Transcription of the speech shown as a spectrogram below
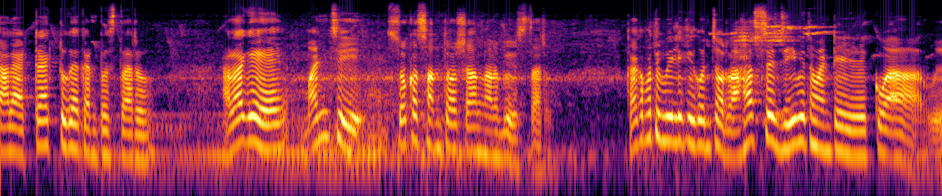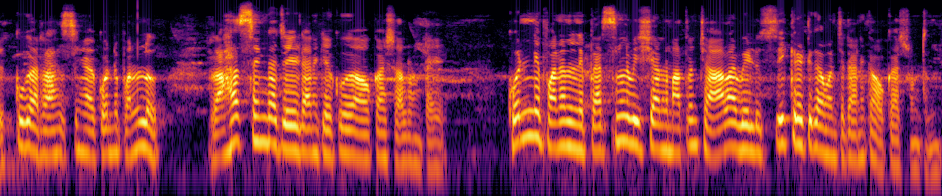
చాలా అట్రాక్టివ్గా కనిపిస్తారు. అలాగే మంచి సుఖ సంతోషాలను అనుభవిస్తారు. కాకపోతే వీళ్ళకి కొంచెం రహస్య జీవితం అంటే ఎక్కువ ఎక్కువగా రహస్యంగా కొన్ని పనులు రహస్యంగా చేయడానికి ఎక్కువగా అవకాశాలు ఉంటాయి. కొన్ని పనులని పర్సనల్ విషయాలను మాత్రం చాలా వీళ్ళు సీక్రెట్గా ఉంచడానికి అవకాశం ఉంటుంది.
